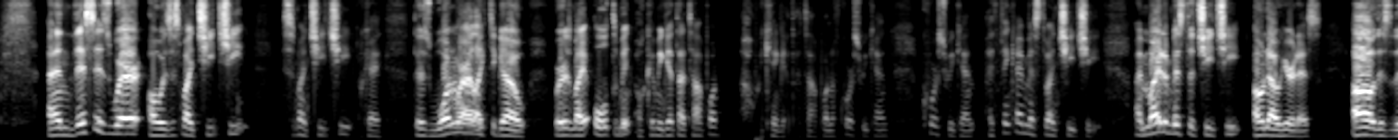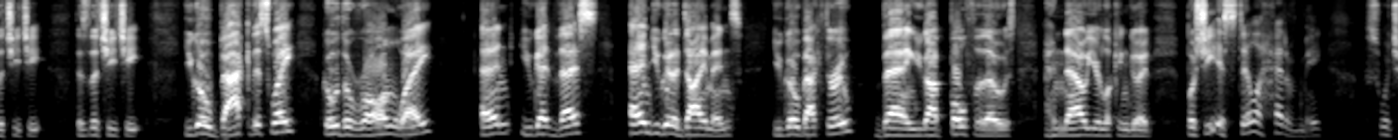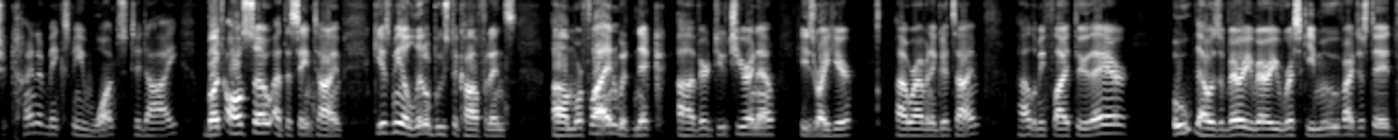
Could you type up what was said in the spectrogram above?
And this is where, oh, is this my cheat sheet? This is my cheat sheet. Okay. There's one where I like to go. Where's my ultimate? Oh, can we get that top one? Oh, we can't get that top one. Of course we can. Of course we can. I think I missed my cheat sheet. I might have missed the cheat sheet. Oh, no, here it is. Oh, this is the cheat sheet. This is the cheat sheet. You go back this way, go the wrong way, and you get this, and you get a diamond. You go back through, bang, you got both of those, and now you're looking good. But she is still ahead of me which kind of makes me want to die, but also at the same time gives me a little boost of confidence. Um, we're flying with Nick uh, Verducci right now. He's right here. Uh, we're having a good time. Uh, let me fly through there. Oh, that was a very, very risky move I just did.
